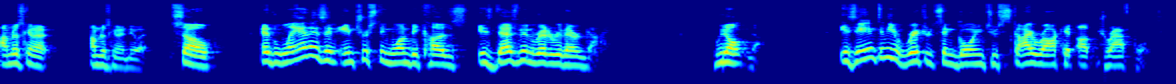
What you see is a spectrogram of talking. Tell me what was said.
I'm just gonna I'm just gonna do it. So Atlanta is an interesting one because is Desmond Ridder their guy? We don't know. Is Anthony Richardson going to skyrocket up draft boards?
